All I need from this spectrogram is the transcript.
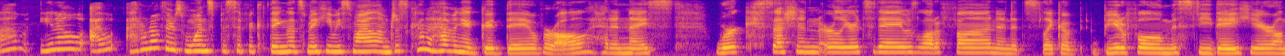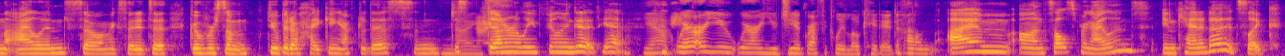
Um, you know, I, I don't know if there's one specific thing that's making me smile. I'm just kind of having a good day overall. I had a nice work session earlier today. Was a lot of fun, and it's like a beautiful, misty day here on the island. So I'm excited to go for some, do a bit of hiking after this, and just generally feeling good. Yeah. Yeah. Where are you? Where are you geographically located? Um, I'm on Salt Spring Island in Canada. It's like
